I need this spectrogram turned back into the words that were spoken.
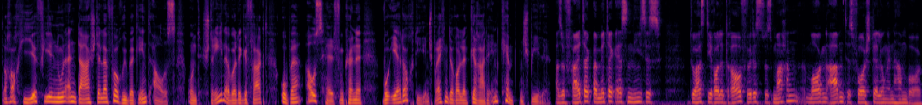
Doch auch hier fiel nun ein Darsteller vorübergehend aus und Strehler wurde gefragt, ob er aushelfen könne, wo er doch die entsprechende Rolle gerade in Kempten spiele. Also Freitag beim Mittagessen hieß es, du hast die Rolle drauf, würdest du es machen? Morgen Abend ist Vorstellung in Hamburg.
